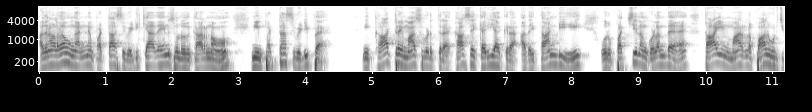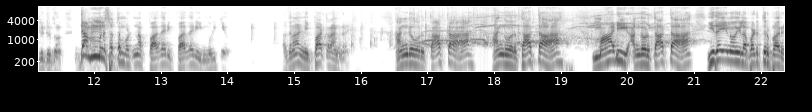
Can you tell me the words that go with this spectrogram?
அதனால தான் உங்கள் அண்ணன் பட்டாசு வெடிக்காதேன்னு சொல்கிறது காரணம் நீ பட்டாசு வெடிப்ப. நீ காற்றை மாசுபடுத்துற காசை கரியாக்குற அதை தாண்டி ஒரு பச்சிலம் குழந்தை தாயின் மாரில் பால் குடிச்சுக்கிட்டு இருக்கும் டம்னு சத்தம் போட்டுனா பதறி பதறி முழிக்கும். அதனால நிப்பாட்டுறான்றேன் அங்க ஒரு தாத்தா அங்க ஒரு தாத்தா மாடி அங்க ஒரு தாத்தா இதய நோயில படுத்திருப்பாரு.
